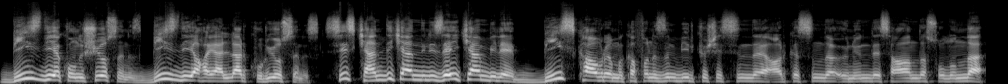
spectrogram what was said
biz diye konuşuyorsanız, biz diye hayaller kuruyorsanız, siz kendi kendinizeyken bile biz kavramı kafanızın bir köşesinde, arkasında, önünde, sağında, solunda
